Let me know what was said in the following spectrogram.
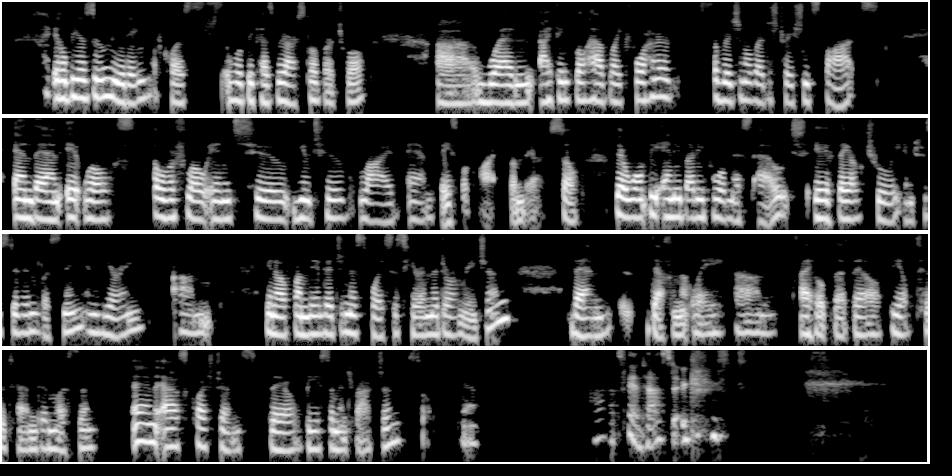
It'll be a Zoom meeting, of course, because we are still virtual uh, when I think we'll have like 400 original registration spots, and then it will overflow into YouTube Live and Facebook Live from there. So there won't be anybody who will miss out if they are truly interested in listening and hearing, um, you know, from the Indigenous voices here in the Durham region. Then definitely, um, I hope that they'll be able to attend and listen and ask questions. There'll be some interaction. So, yeah. That's fantastic.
